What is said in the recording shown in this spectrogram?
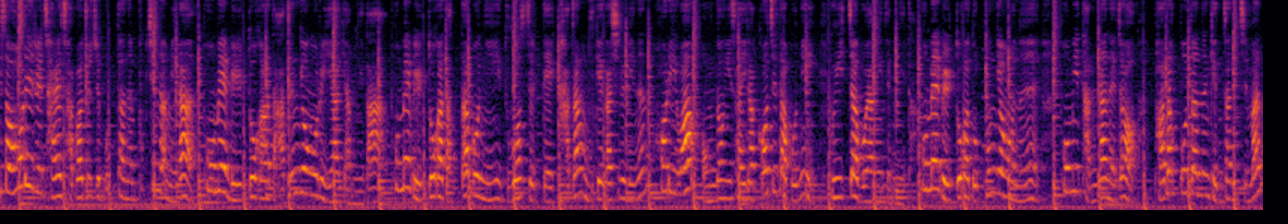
서 허리를 잘 잡아주지 못하는 푹신함이란 폼의 밀도가 낮은 경우를 이야기합니다. 폼의 밀도가 낮다 보니 누웠을 때 가장 무게가 실리는 허리와 엉덩이 사이가 꺼지다 보니 V자 모양이 됩니다. 폼의 밀도가 높은 경우는 폼이 단단해져 바닥보다는 괜찮지만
